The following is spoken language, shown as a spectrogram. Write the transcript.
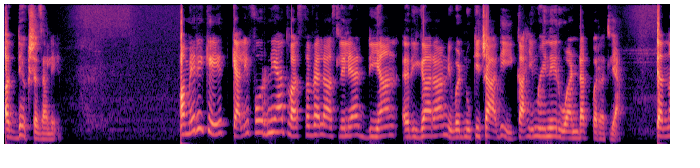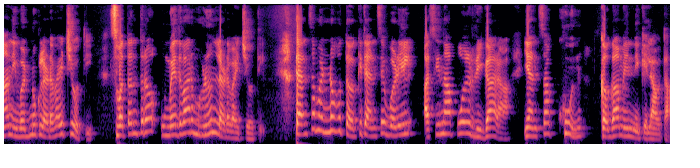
अध्यक्ष झाले. अमेरिकेत कॅलिफोर्नियात वास्तव्याला असलेल्या डियान रिगारा निवडणुकीच्या आधी काही महिने रुवांडात परतल्या. त्यांना निवडणूक लढवायची होती. स्वतंत्र उमेदवार म्हणून लढवायची होती. त्यांचं म्हणणं होतं की त्यांचे वडील असिनापोल रिगारा यांचा खून कगामेंनी केला होता.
